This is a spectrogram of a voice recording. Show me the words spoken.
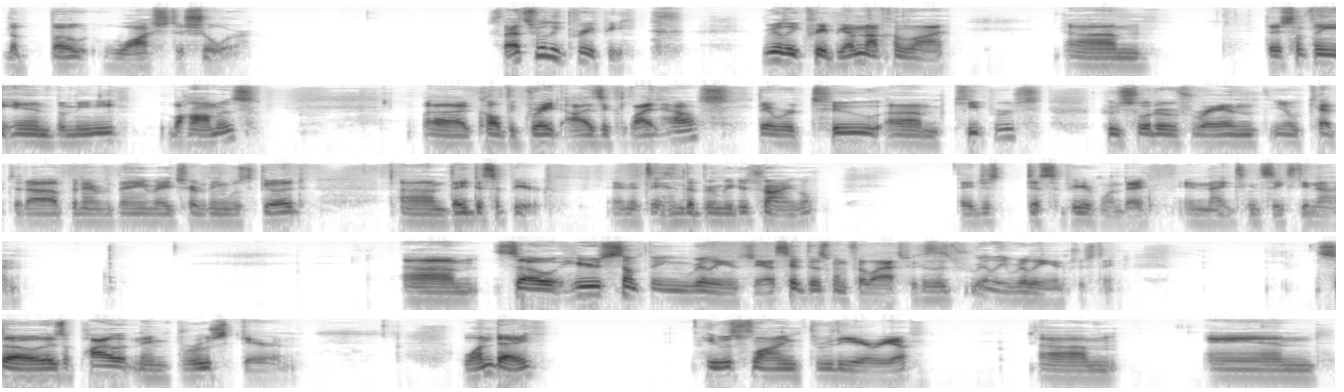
the boat washed ashore. So that's really creepy, really creepy. I'm not gonna lie. Um, there's something in Bimini, Bahamas, uh, called the Great Isaac Lighthouse. There were two um, keepers who sort of ran, you know, kept it up and everything, made sure everything was good. Um, they disappeared, and it's in the Bermuda Triangle. They just disappeared one day in 1969. Um, so here's something really interesting. I saved this one for last because it's really, really interesting. So there's a pilot named Bruce Gernon. One day, he was flying through the area, um, and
